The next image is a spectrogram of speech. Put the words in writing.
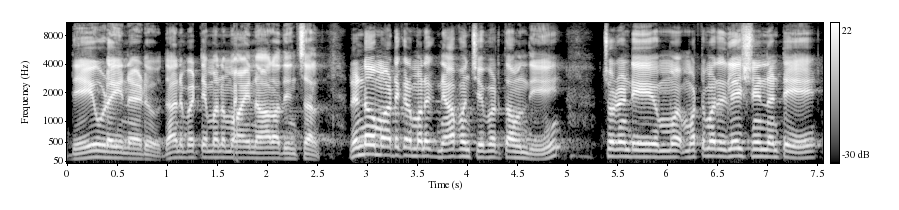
దేవుడైనాడు. దాన్ని బట్టి మనం ఆయన ఆరాధించాలి. రెండవ మాట ఇక్కడ మనకు జ్ఞాపం చేపడతా ఉంది. చూడండి మొట్టమొదటి రిలేషన్ ఏంటంటే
